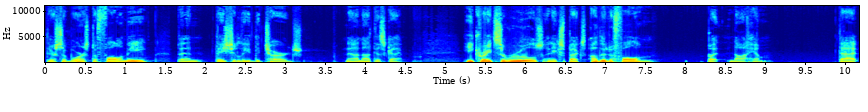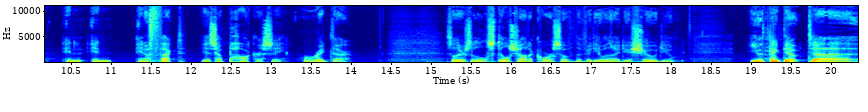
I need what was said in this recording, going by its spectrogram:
their subordinates to follow me, then they should lead the charge. Now, not this guy. He creates the rules and expects other to follow him, but not him. That, in, in, in effect, is hypocrisy right there. So there's a little still shot, of course, of the video that I just showed you. You would think that uh,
